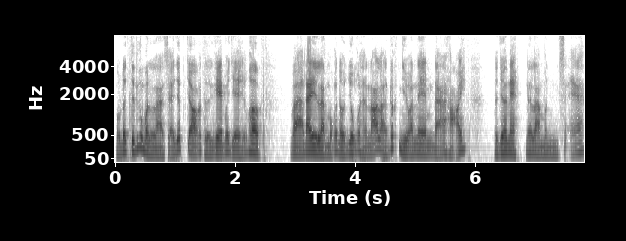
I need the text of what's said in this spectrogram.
Mục đích chính của mình là sẽ giúp cho cái tựa game nó dễ hiểu hơn. Và đây là một cái nội dung có thể nói là rất nhiều anh em đã hỏi được chưa anh em. Nên là mình sẽ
